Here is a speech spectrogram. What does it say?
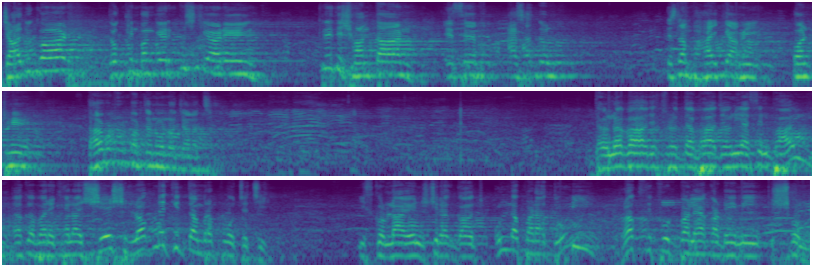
জাদুকর দক্ষিণবঙ্গের কুষ্টিয়ার কৃতি সন্তান এস এম আসাদুল ইসলাম ভাইকে আমি কণ্ঠে ধারণ করতে অনুরোধ জানাচ্ছি। ধন্যবাদ শ্রদ্ধা ভাজন ইয়াসিন ভাই। একেবারে খেলার শেষ লগ্নে কিন্তু আমরা পৌঁছেছি। স্কুল লাইন সিরাজগঞ্জ, উল্লাপাড়া দুই, রক্সি ফুটবল একাডেমি শূন্য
